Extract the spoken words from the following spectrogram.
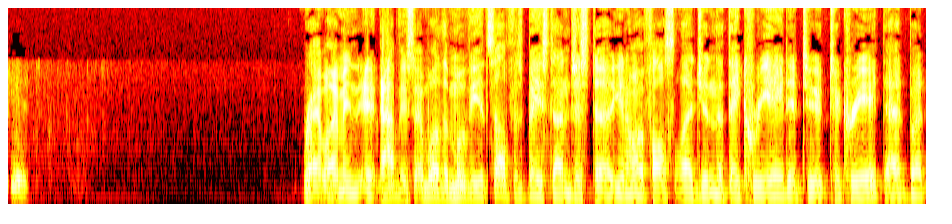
kids. Right. Well, I mean, it, obviously, well, the movie itself is based on just uh, you know a false legend that they created to to create that, but.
